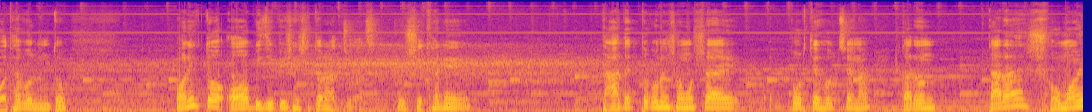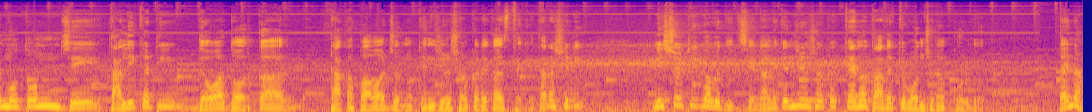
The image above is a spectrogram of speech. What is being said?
কথা বলুন তো, অনেক তো অবিজেপি শাসিত রাজ্য আছে, তো সেখানে তাদের তো কোনো সমস্যায় পড়তে হচ্ছে না। কারণ তারা সময় মতন যে তালিকাটি দেওয়া দরকার, টাকা পাওয়ার জন্য কেন্দ্রীয় সরকারের কাছ থেকে, তারা সেটি নিশ্চয়ই ঠিকভাবে দিচ্ছে। নাহলে কেন্দ্রীয় সরকার কেন তাদেরকে বঞ্চনা করবে? তাই না?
